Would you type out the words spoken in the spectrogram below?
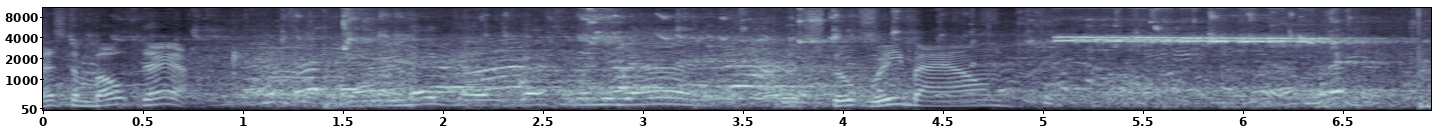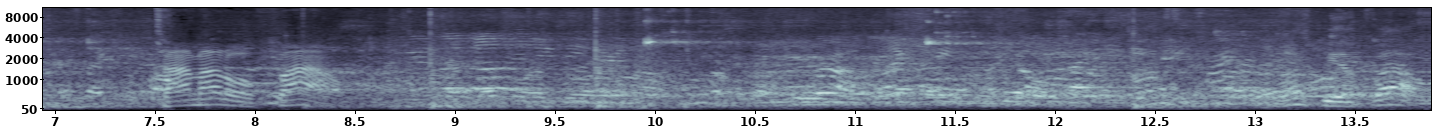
Missed them both there. Gotta make those, especially when you're behind. Good scoop rebound. Timeout or foul? Must be a foul.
